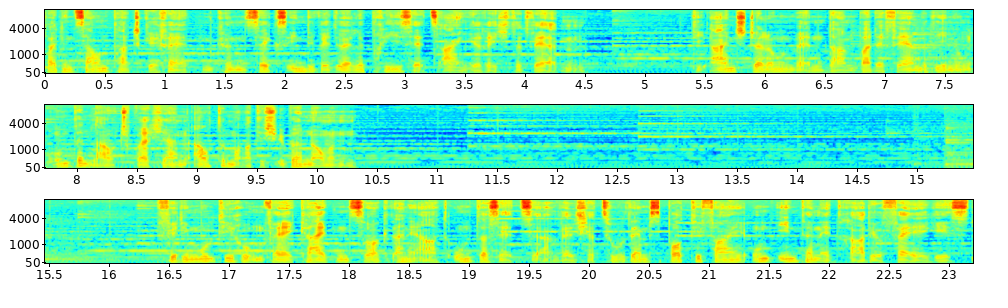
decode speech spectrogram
Bei den Soundtouch-Geräten können sechs individuelle Presets eingerichtet werden. Die Einstellungen werden dann bei der Fernbedienung und den Lautsprechern automatisch übernommen. Für die Multiroom-Fähigkeiten sorgt eine Art Untersetzer, welcher zudem Spotify und Internetradiofähig ist.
